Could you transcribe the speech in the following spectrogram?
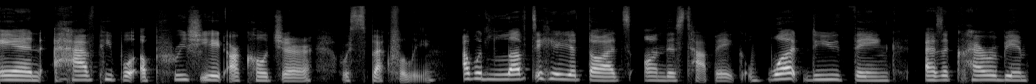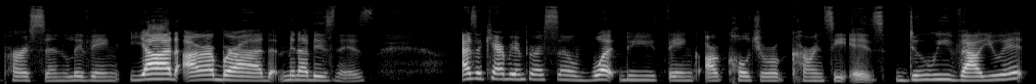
and have people appreciate our culture respectfully. I would love to hear your thoughts on this topic. What do you think as a Caribbean person living yad or abroad, mina business? As a Caribbean person, what do you think our cultural currency is? Do we value it?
